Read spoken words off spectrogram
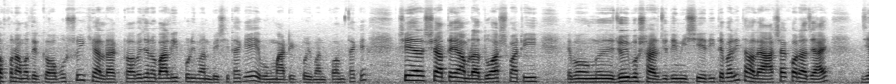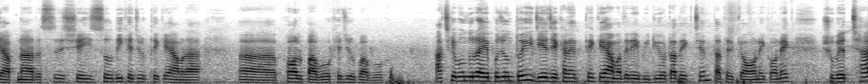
তখন আমাদেরকে অবশ্যই খেয়াল রাখতে হবে যেন বালির পরিমাণ বেশি থাকে এবং মাটির পরিমাণ কম থাকে। সে সাথে আমরা দোআঁশ মাটি এবং জৈব সার যদি মিশিয়ে দিতে পারি, তাহলে আশা করা যায় যে আপনার সেই সৌদি খেজুর থেকে আমরা ফল পাবো, খেজুর পাবো। আজকে বন্ধুরা এ পর্যন্তই। যে যেখানে থেকে আমাদের এই ভিডিওটা দেখছেন, তাদেরকে অনেক অনেক শুভেচ্ছা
